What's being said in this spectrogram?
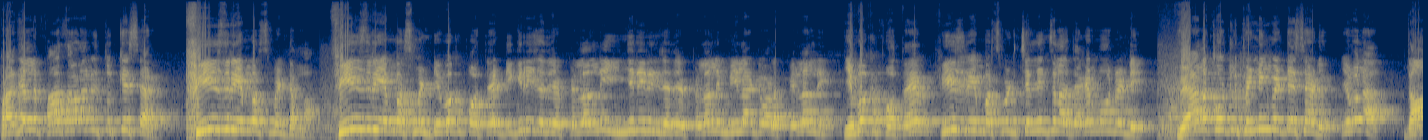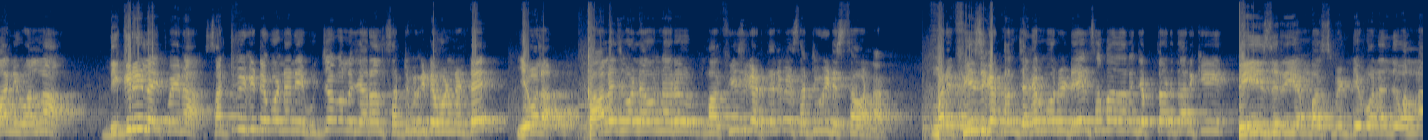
ప్రజల్ని పాతాళాన్ని తొక్కేశారు. ఫీజు రియంబర్స్మెంట్ అమ్మా. ఫీజు రియంబర్స్మెంట్ ఇవ్వకపోతే డిగ్రీ చదివే పిల్లల్ని ఇంజనీరింగ్ చదివే పిల్లల్ని మీలాంటి వాళ్ళ పిల్లల్ని ఇవ్వకపోతే ఫీజు రియంబర్స్మెంట్ చెల్లించాల జగన్మోహన్ రెడ్డి. వేల కోట్లు పెండింగ్ పెట్టేశాడు. ఇవ్వలా. దాని డిగ్రీలు అయిపోయినా సర్టిఫికెట్ ఇవ్వండి అని ఉద్యోగంలో చేరాలి సర్టిఫికెట్ ఇవ్వండి అంటే ఇవ్వాల. కాలేజ్ వాళ్ళు ఏమన్నారు? మా ఫీజు కడితేనే మేము సర్టిఫికెట్ ఇస్తామన్నారు. మరి ఫీజు కట్టడం జగన్మోహన్ రెడ్డి ఏం సమాధానం చెప్తాడు దానికి? ఫీజు రియంబర్స్మెంట్ ఇవ్వనందువలన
